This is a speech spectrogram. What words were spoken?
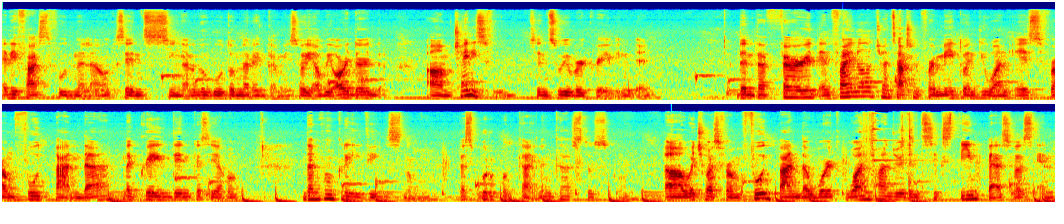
edi fast food na lang since yung nagugutom na rin kami. So yeah, we ordered um, Chinese food since we were craving din. Then the third and final transaction for May 21 is from Food Panda. Nag-crave din kasi ako. Dami kong cravings, no? Tapos puro pagkain ang gastos ko. Uh, which was from Food Panda worth 116 pesos and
